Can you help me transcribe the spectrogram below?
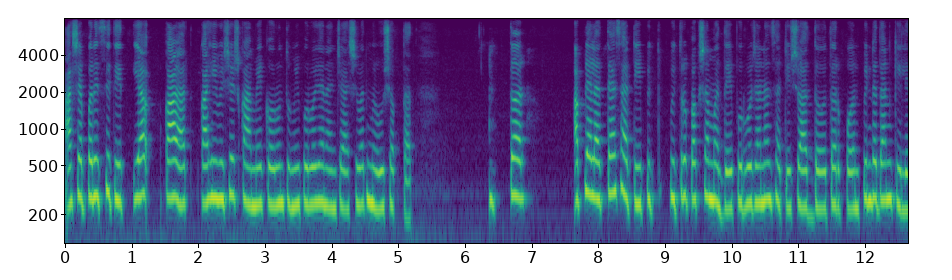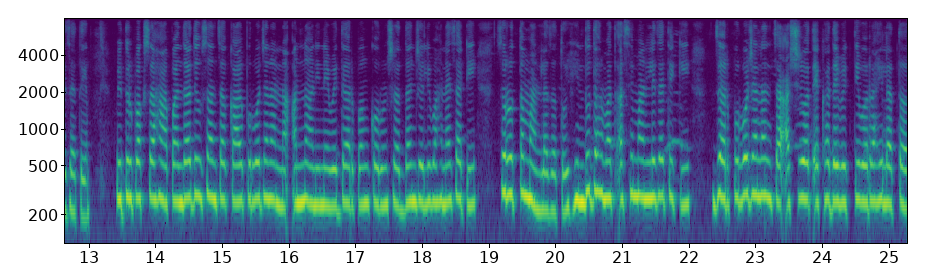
अशा परिस्थितीत या काळात काही विशेष कामे करून तुम्ही पूर्वजनांचे आशीर्वाद मिळवू शकतात. तर आपल्याला त्यासाठी पित पितृपक्षामध्ये पूर्वजनांसाठी श्राद्ध तर्पण पिंडदान केले जाते. पितृपक्ष हा पंधरा दिवसांचा काळ पूर्वजनांना अन्न आणि नैवेद्य अर्पण करून श्रद्धांजली वाहण्यासाठी सर्वोत्तम मानला जातो. हिंदू धर्मात असे मानले जाते की जर पूर्वजनांचा आशीर्वाद एखाद्या व्यक्तीवर राहिला तर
